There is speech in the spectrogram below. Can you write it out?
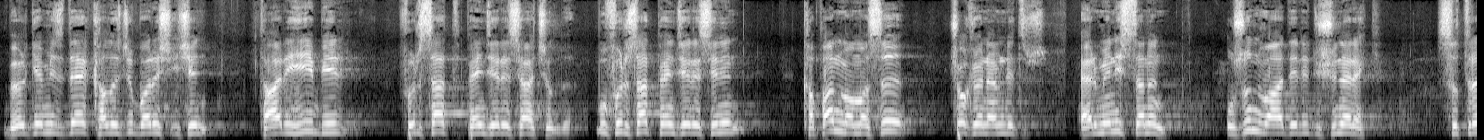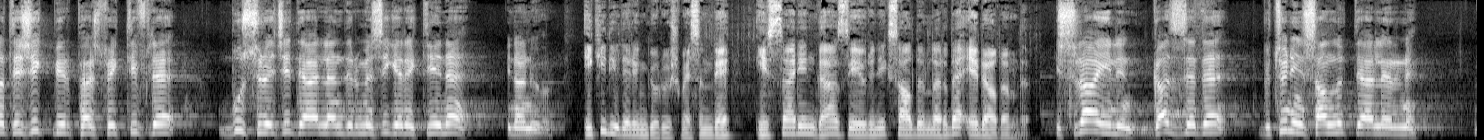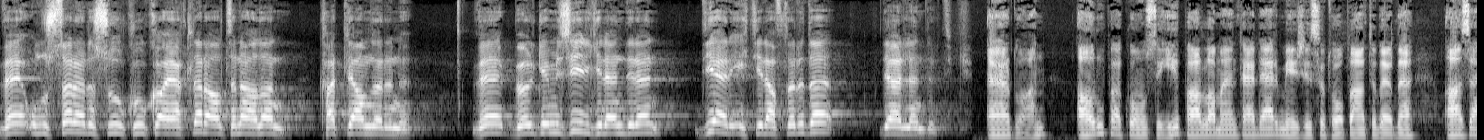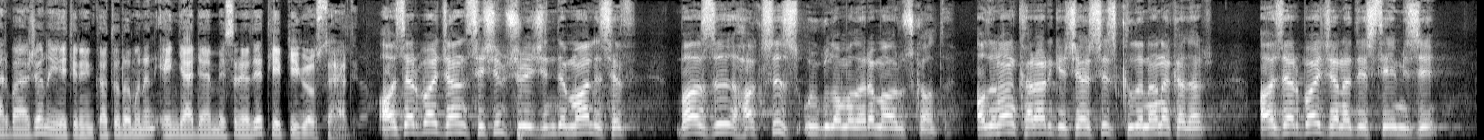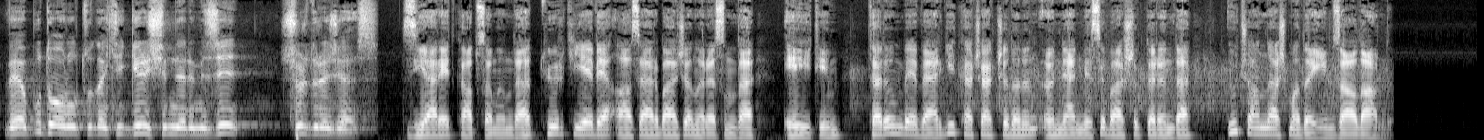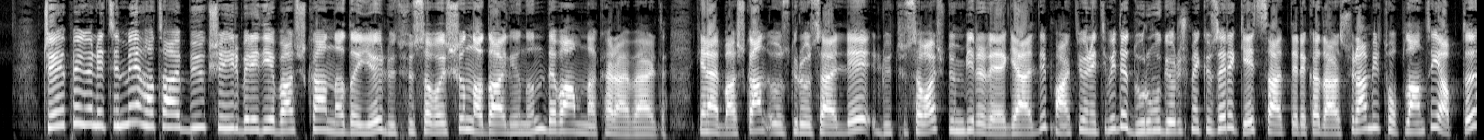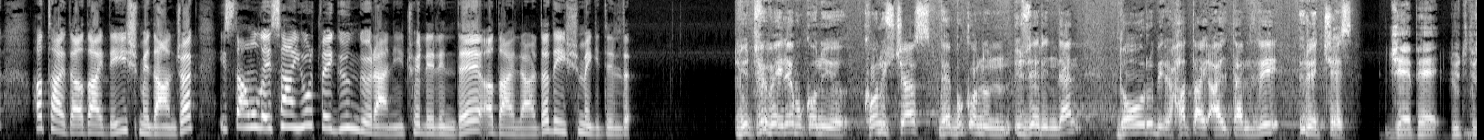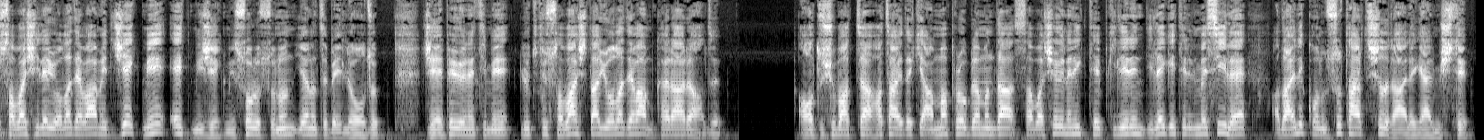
bölgemizde kalıcı barış için tarihi bir fırsat penceresi açıldı. Bu fırsat penceresinin kapanmaması çok önemlidir. Ermenistan'ın uzun vadeli düşünerek stratejik bir perspektifle bu süreci değerlendirmesi gerektiğine inanıyorum. İki liderin görüşmesinde İsrail'in Gazze'ye yönelik saldırıları da ele alındı. İsrail'in Gazze'de bütün insanlık değerlerini ve uluslararası hukuku ayaklar altına alan katliamlarını ve bölgemizi ilgilendiren diğer ihtilafları da değerlendirdik. Erdoğan, Avrupa Konseyi Parlamenterler Meclisi toplantılarına Azerbaycan heyetinin katılımının engellenmesine de tepki gösterdi. Azerbaycan seçim sürecinde maalesef bazı haksız uygulamalara maruz kaldı. Alınan karar geçersiz kılınana kadar Azerbaycan'a desteğimizi ve bu doğrultudaki girişimlerimizi sürdüreceğiz. Ziyaret kapsamında Türkiye ve Azerbaycan arasında eğitim, tarım ve vergi kaçakçılığının önlenmesi başlıklarında 3 anlaşmada imzalandı. CHP yönetimi Hatay Büyükşehir Belediye Başkan adayı Lütfü Savaş'ın adaylığının devamına karar verdi. Genel Başkan Özgür Özel ile Lütfü Savaş dün bir araya geldi. Parti yönetimi de durumu görüşmek üzere geç saatlere kadar süren bir toplantı yaptı. Hatay'da aday değişmedi ancak İstanbul Esenyurt ve Güngören ilçelerinde adaylarda değişime gidildi. Lütfü Bey'le bu konuyu konuşacağız ve bu konunun üzerinden doğru bir Hatay alternatifi üreteceğiz. CHP Lütfü Savaş ile yola devam edecek mi etmeyecek mi sorusunun yanıtı belli oldu. CHP yönetimi Lütfü Savaş'la yola devam kararı aldı. 6 Şubat'ta Hatay'daki anma programında savaşa yönelik tepkilerin dile getirilmesiyle adaylık konusu tartışılır hale gelmişti.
